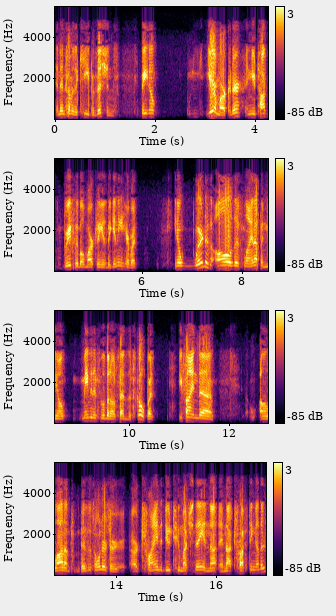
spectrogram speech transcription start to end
and then some of the key positions. But you know, you're a marketer, and you talked briefly about marketing at the beginning here, but you know, where does all this line up? And you know, maybe this is a little bit outside of the scope, but do you find uh, a lot of business owners are are trying to do too much today and not and not trusting others?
